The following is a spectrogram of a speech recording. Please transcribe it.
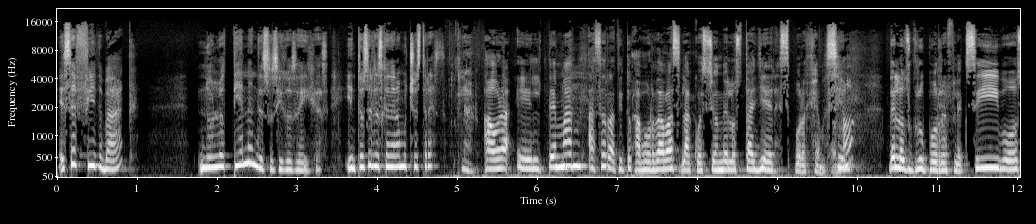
Ese feedback no lo tienen de sus hijos e hijas y entonces les genera mucho estrés. Claro. Ahora, el tema, hace ratito abordabas la cuestión de los talleres, por ejemplo, ¿no? De los grupos reflexivos,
